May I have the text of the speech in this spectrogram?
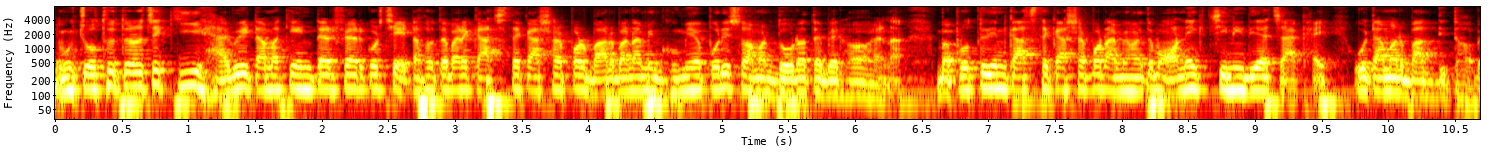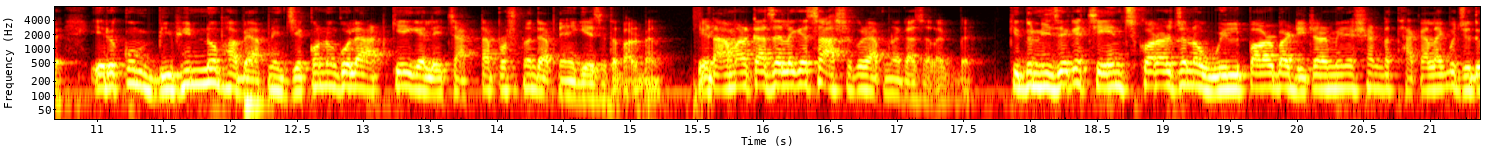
এবং চতুর্থ হচ্ছে, কি হ্যাবিট আমাকে ইন্টারফেয়ার করছে, এটা হতে পারে কাজ থেকে আসার পর বারবার আমি ঘুমিয়ে পড়ি সো আমার দৌড়াতে বের হওয়া হয় না। বা প্রতিদিন কাজ থেকে আসার পর আমি হয়তো অনেক চিনি দিয়ে চা খাই ওটা আমার বাদ দিতে হবে। এরকম বিভিন্নভাবে আপনি যে কোনো গোলে আটকে গেলে চারটা প্রশ্ন দিয়ে আপনি এগিয়ে যেতে পারবেন। এটা আমার কাজে লেগেছে, আশা করি আপনার কাজে লাগবে। কিন্তু নিজেকে চেঞ্জ করার জন্য উইল পাওয়ার বা ডিটারমিনেশনটা থাকা লাগবে। যদি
